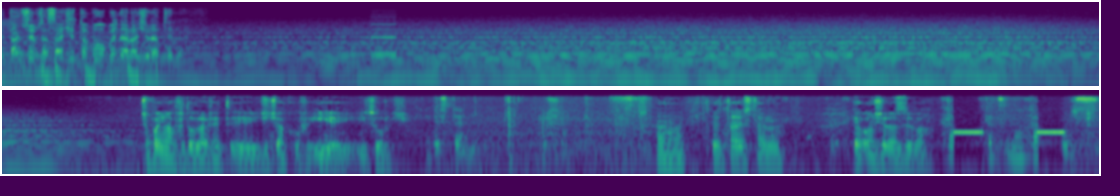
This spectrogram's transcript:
Y, Także w zasadzie to byłoby na razie na tyle. Czy pani ma fotografię y, dzieciaków i jej, i córki? jest ten. Aha, to, to jest ten... Jak on się nazywa? No, Haus.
